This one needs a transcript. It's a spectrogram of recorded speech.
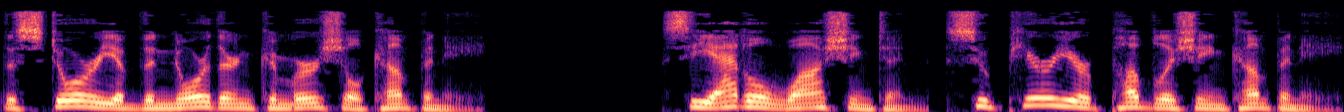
The Story of the Northern Commercial Company. Seattle, Washington, Superior Publishing Company.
